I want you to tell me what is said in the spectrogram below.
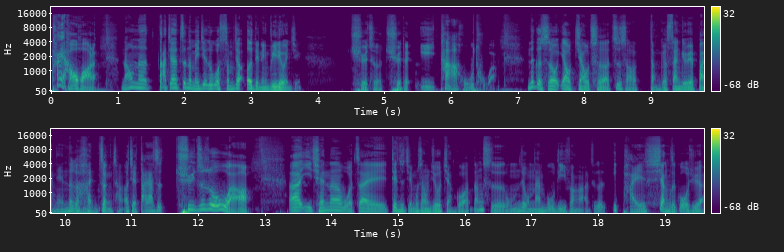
太豪华了。然后呢，大家真的没接触过什么叫二点零 V 六引擎，缺车缺得一塌糊涂啊。那个时候要交车啊，至少等个三个月半年，那个很正常，而且大家是趋之若鹜啊啊。啊、以前呢，我在电视节目上就有讲过、啊，当时我们这种南部地方啊，这个一排巷子过去啊，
